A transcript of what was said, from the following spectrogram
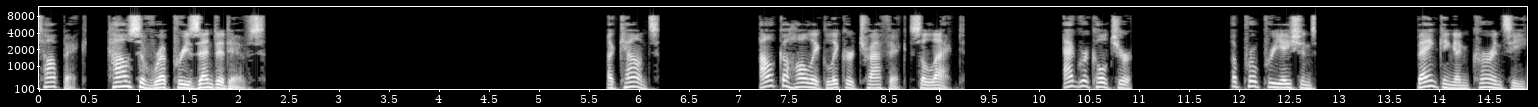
Topic. House of Representatives Accounts Alcoholic liquor traffic select. Agriculture Appropriations Banking and currency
